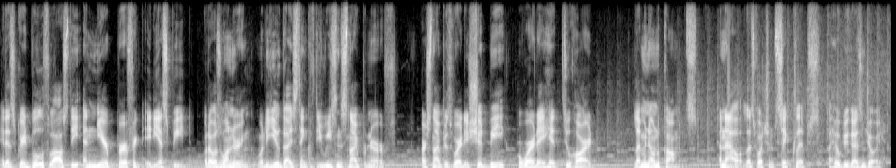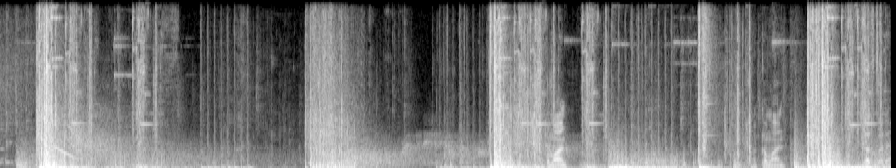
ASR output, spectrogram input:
It has great bullet velocity and near perfect ADS speed. But I was wondering, what do you guys think of the recent sniper nerf? Are snipers where they should be or where they hit too hard? Let me know in the comments. And now, let's watch some sick clips. I hope you guys enjoy. Come on. Oh, come on. That's better.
